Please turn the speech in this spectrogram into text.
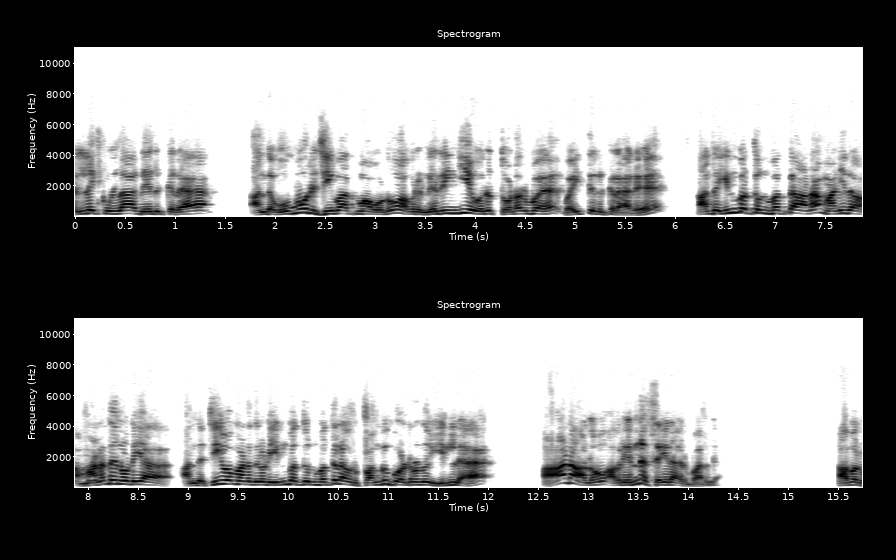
எல்லைக்குள்ளாது இருக்கிற அந்த ஒவ்வொரு ஜீவாத்மாவோடும் அவர் நெருங்கிய ஒரு தொடர்பை வைத்திருக்கிறாரு. அந்த இன்ப துன்பத்தை ஆனா மனித மனதினுடைய அந்த ஜீவ மனதினுடைய இன்ப துன்பத்தில் அவர் பங்கு கொள்றதும் இல்ல. ஆனாலும் அவர் என்ன செய்யறாரு பாருங்க. அவர்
